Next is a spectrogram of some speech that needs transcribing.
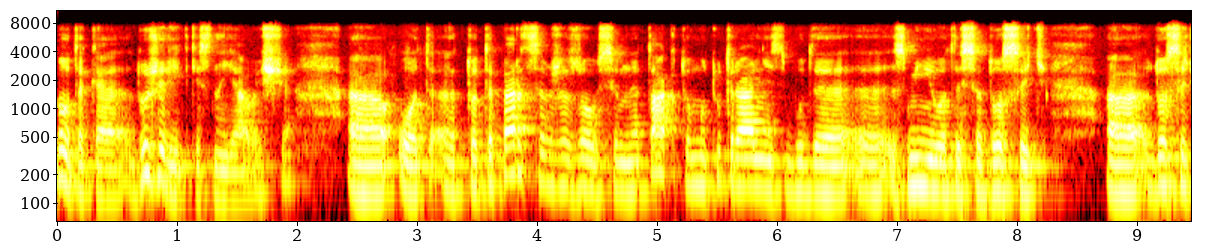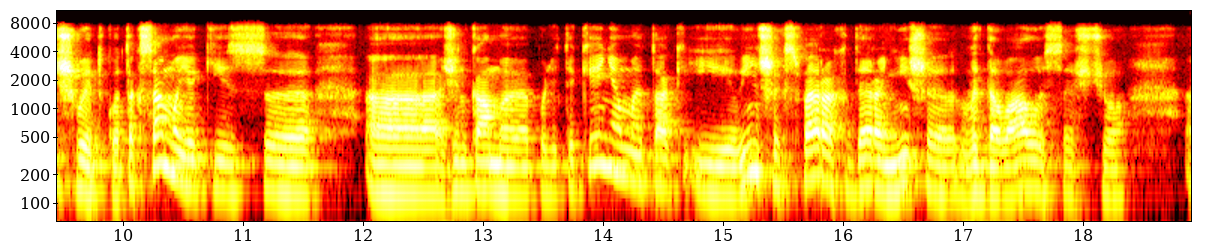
ну таке дуже рідкісне явище. Е, от е, то тепер це вже зовсім не так, тому тут реальність буде е, змінюватися досить, досить швидко, так само, як і з. Е, жінками-політикинями, так і в інших сферах, де раніше видавалося, що е,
